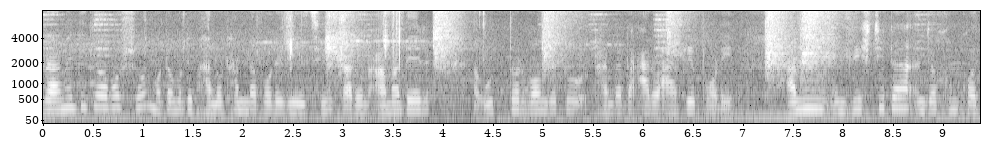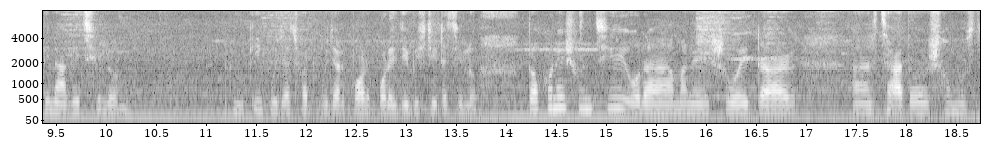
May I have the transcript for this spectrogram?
গ্রামের দিকে অবশ্য মোটামুটি ভালো ঠান্ডা পড়ে গিয়েছে, কারণ আমাদের উত্তরবঙ্গে তো ঠান্ডাটা আরও আগে পড়ে। আমি বৃষ্টিটা যখন কদিন আগে ছিল, কি পূজা ছট পূজার পর পরে যে বৃষ্টিটা ছিল, তখনই শুনছি ওরা মানে সোয়েটার চাদর সমস্ত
